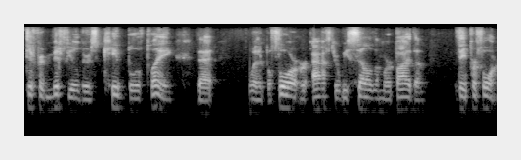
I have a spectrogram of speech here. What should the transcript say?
different midfielders capable of playing that whether before or after we sell them or buy them, they perform.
